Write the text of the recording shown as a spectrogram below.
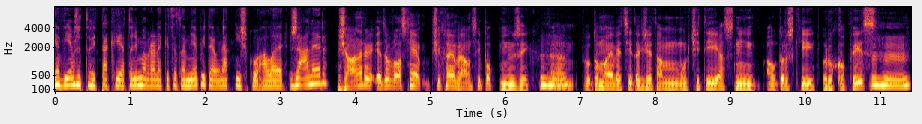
ja viem, že to je také, ja to nemám rada, keď sa tam nepýtajú na knižku, ale žáner? Žáner je to vlastně všechno je v rámci pop music. Mm-hmm. E, jsou to moje věci, takže tam určitý jasný autorský rukopis, mm-hmm.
